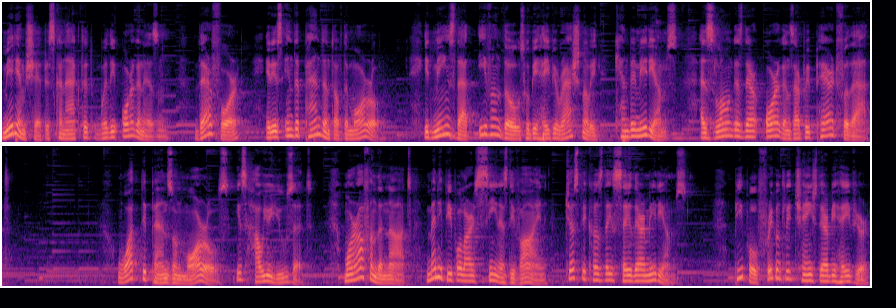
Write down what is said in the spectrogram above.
Mediumship is connected with the organism, therefore, it is independent of the moral. It means that even those who behave irrationally can be mediums, as long as their organs are prepared for that. What depends on morals is how you use it. More often than not, many people are seen as divine just because they say they are mediums. People frequently change their behavior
